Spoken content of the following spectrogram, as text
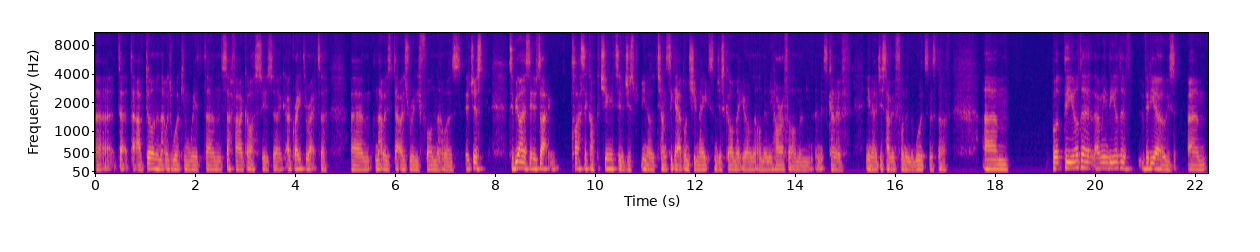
uh, that that I've done, and that was working with um, Sapphire Goss, who's a, a great director, um, and that was that was really fun. That was it. Just to be honest, it was that classic opportunity of just you know the chance to get a bunch of mates and just go and make your own little mini horror film, and and it's kind of you know just having fun in the woods and stuff. Um, but the other, I mean, the other videos, um,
